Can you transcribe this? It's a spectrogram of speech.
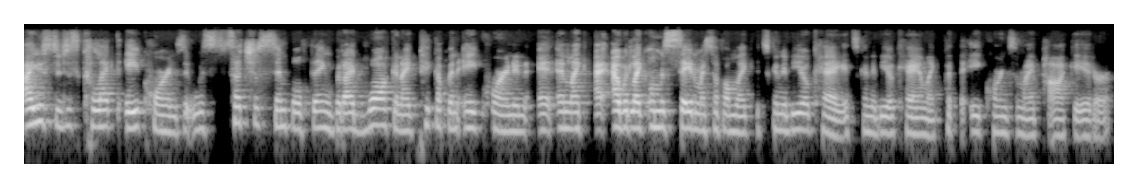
I used to just collect acorns. It was such a simple thing, but I'd walk and I'd pick up an acorn, and and, and like I, I would like almost say to myself, "I'm like, it's going to be okay. It's going to be okay," and like put the acorns in my pocket, or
